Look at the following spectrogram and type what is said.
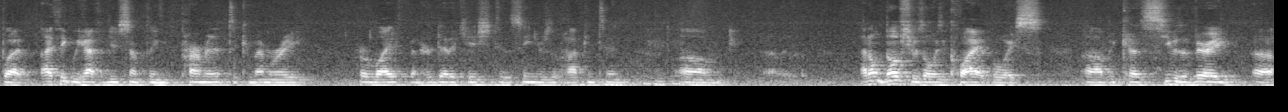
But I think we have to do something permanent to commemorate her life and her dedication to the seniors of Hopkinton. Um, I don't know if she was always a quiet voice, uh, because she was a very uh,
